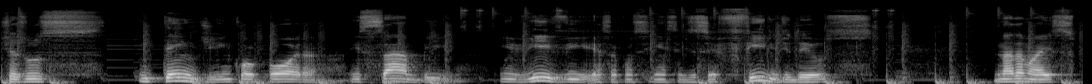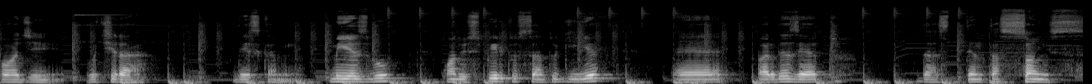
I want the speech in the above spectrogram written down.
Jesus entende, incorpora e sabe e vive essa consciência de ser filho de Deus, nada mais pode o tirar desse caminho. Mesmo quando o Espírito Santo guia é, para o deserto das tentações.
